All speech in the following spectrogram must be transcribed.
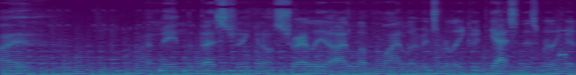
I I mean the best drink in Australia. Australia. I love Milo. It's really good. Yes, it is really good.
